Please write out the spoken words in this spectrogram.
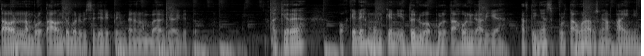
tahun, 60 tahun tuh baru bisa jadi pimpinan lembaga gitu. Akhirnya oke deh mungkin itu 20 tahun kali ya. Artinya 10 tahun harus ngapain nih?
